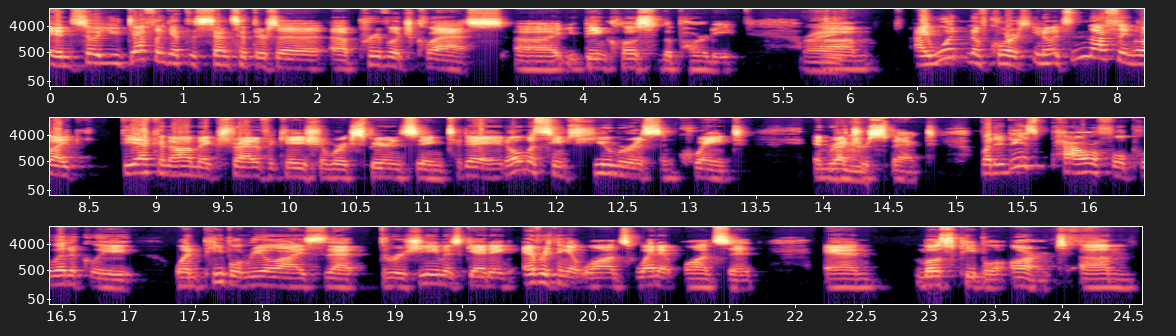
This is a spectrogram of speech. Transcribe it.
and so you definitely get the sense that there's a, a privileged class uh, being close to the party. Right. Um, I wouldn't, of course, you know, it's nothing like the economic stratification we're experiencing today. It almost seems humorous and quaint in mm-hmm. retrospect, but it is powerful politically when people realize that the regime is getting everything it wants when it wants it, and most people aren't. Um,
